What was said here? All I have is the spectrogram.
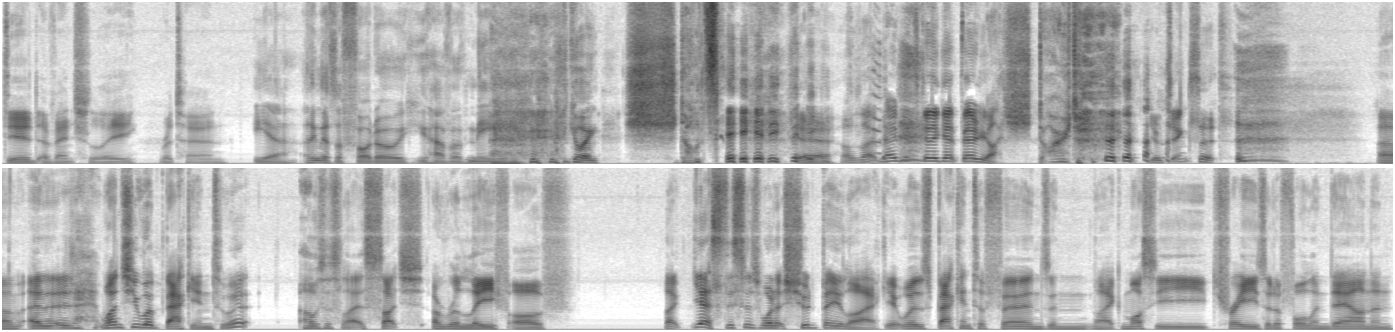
did eventually return. Yeah. I think there's a photo you have of me going, shh, don't say anything. Yeah, I was like, maybe it's gonna get better. You're like, shh, don't. You'll jinx it. Um, and it, once you were back into it, I was just like, such a relief of, like, yes, this is what it should be like. It was back into ferns and like mossy trees that have fallen down, and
